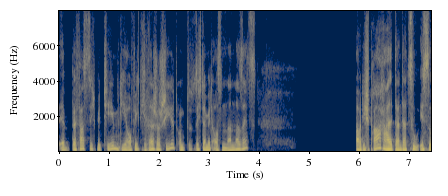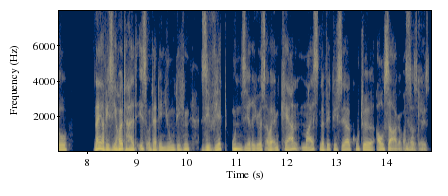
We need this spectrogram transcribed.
Er befasst sich mit Themen, die er auch wirklich recherchiert und sich damit auseinandersetzt. Aber die Sprache halt dann dazu ist so, na ja, wie sie heute halt ist unter den Jugendlichen. Sie wirkt unseriös, aber im Kern meist 'ne wirklich sehr gute Aussage, was Ja, da so okay. ist.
